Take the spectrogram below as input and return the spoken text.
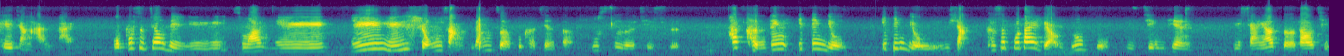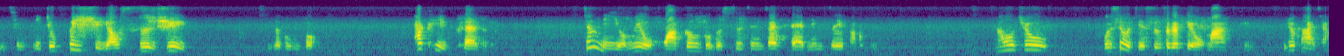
可以讲安排。我不是叫你鱼什么鱼鱼鱼熊掌，两者不可兼得，不是的。其实，它肯定一定有一定有影响，可是不代表如果你今天你想要得到亲情，你就必须要失去你的工作。他可以 plan 的，像你有没有花更多的时间在 planning 这一方面？然后就。我是有解释这个给我妈听，我就跟她讲，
